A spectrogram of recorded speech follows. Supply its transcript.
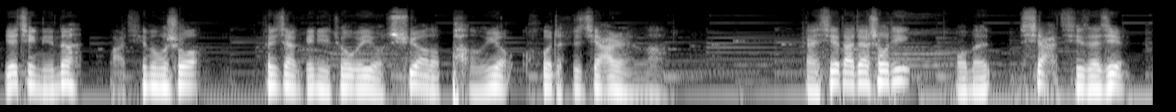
也请您呢把青龙说。分享给你周围有需要的朋友或者是家人啊！感谢大家收听，我们下期再见。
